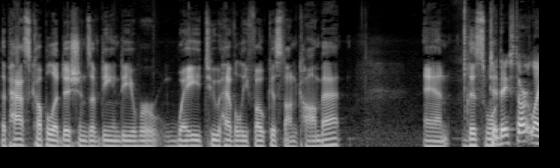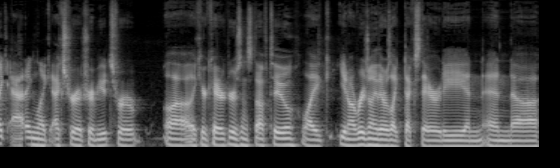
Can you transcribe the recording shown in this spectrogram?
the past couple editions of D&D were way too heavily focused on combat. And this one Did they start like adding like extra attributes for uh, like your characters and stuff too? Like you know, originally there was like dexterity and and uh,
